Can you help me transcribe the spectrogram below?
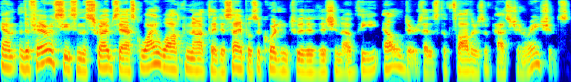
And the Pharisees and the scribes ask, Why walk not thy disciples according to the tradition of the elders, that is, the fathers of past generations,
